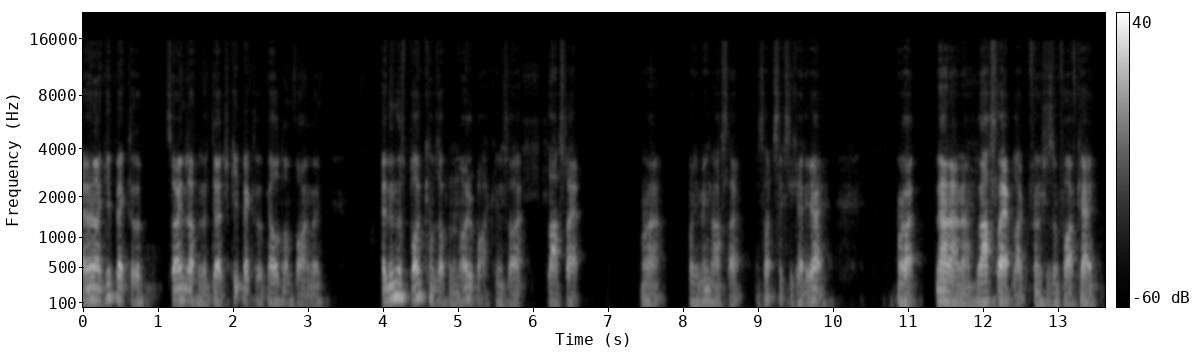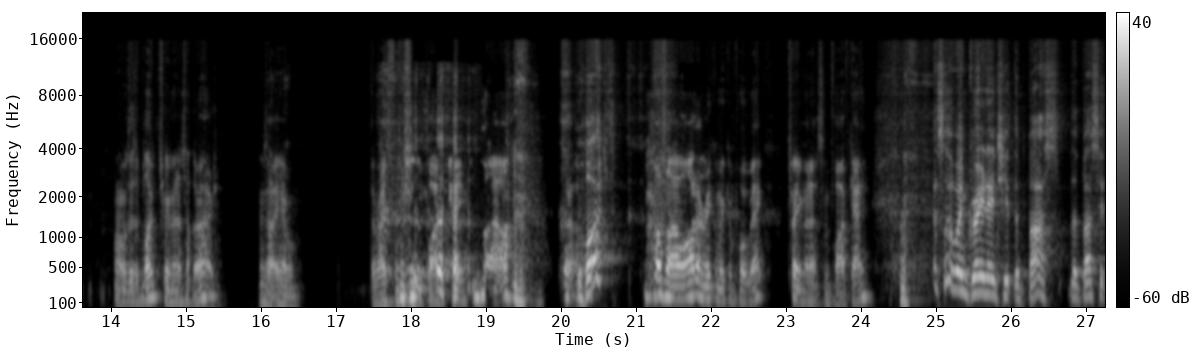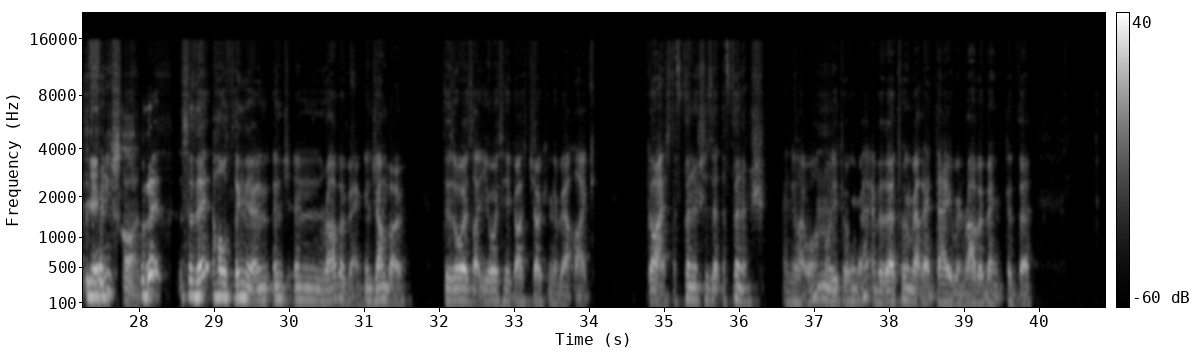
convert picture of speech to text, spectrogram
and then I get back to the so I ended up in the ditch. Get back to the peloton finally, and then this bloke comes up on the motorbike and he's like, "Last lap." I'm like, "What do you mean last lap? It's like 60k to go." We're like, "No, no, no, last lap like finishes in 5k." Well, there's a bloke three minutes up the road. He's like, "Yeah, well, the race finishes in 5k." I'm like, "Oh." What? I was like, well, I don't reckon we can pull back three minutes and 5k. That's like when Green Edge hit the bus. The bus hit the Yeah. finish line. Well, that so that whole thing there in in, in Rabobank in Jumbo, there's always like you always hear guys joking about like, guys, the finish is at the finish, and you're like, what? What are you hmm. talking about? And but they're talking about that day when Rabobank did the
